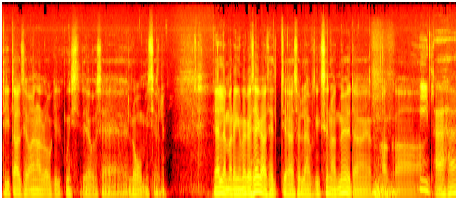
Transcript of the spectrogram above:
digitaalse või analoogi kunstiteose loomisel. jälle ma räägin väga segaselt ja sul lähevad kõik sõnad mööda, aga. ei lähe.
